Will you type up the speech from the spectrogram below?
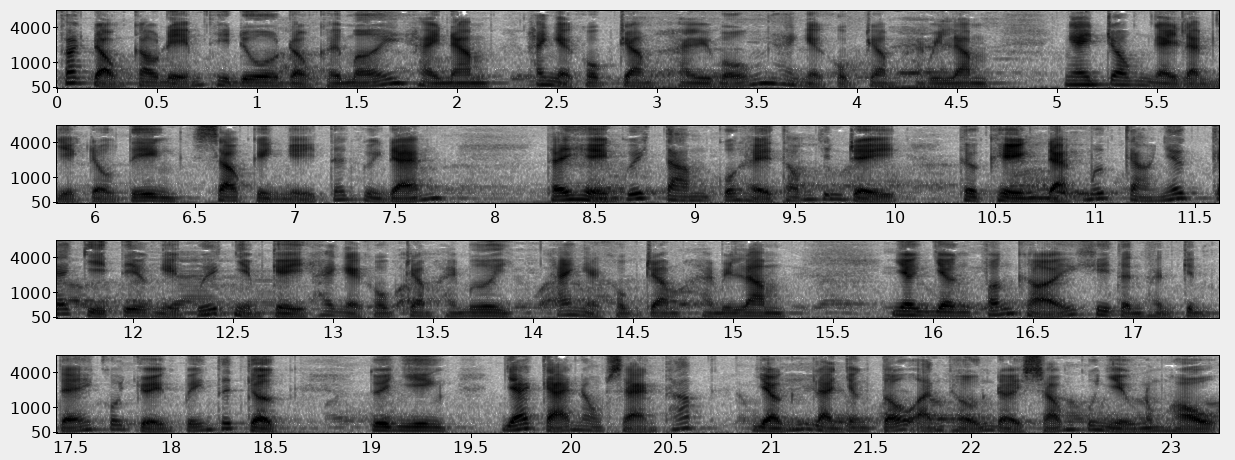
phát động cao điểm thi đua đồng khởi mới 2 năm 2024-2025 ngay trong ngày làm việc đầu tiên sau kỳ nghỉ Tết Nguyên đán, thể hiện quyết tâm của hệ thống chính trị thực hiện đạt mức cao nhất các chỉ tiêu nghị quyết nhiệm kỳ 2020-2025. Nhân dân phấn khởi khi tình hình kinh tế có chuyển biến tích cực. Tuy nhiên, giá cả nông sản thấp vẫn là nhân tố ảnh hưởng đời sống của nhiều nông hộ.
